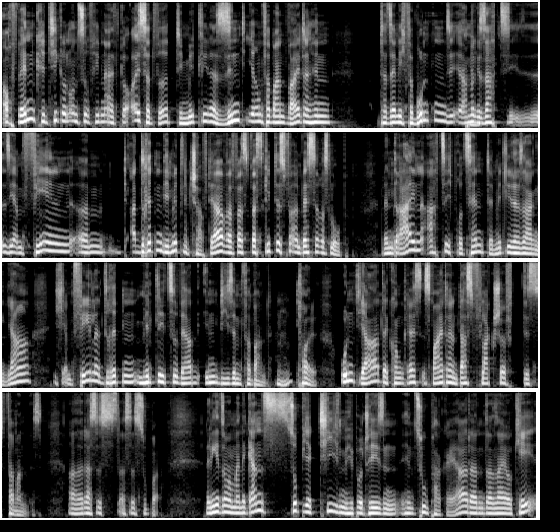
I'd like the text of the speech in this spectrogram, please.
auch wenn Kritik und Unzufriedenheit geäußert wird, die Mitglieder sind ihrem Verband weiterhin tatsächlich verbunden. Sie haben wir gesagt, sie, sie empfehlen ähm, Dritten die Mitgliedschaft. Ja, was, was, was gibt es für ein besseres Lob? Wenn 83 Prozent der Mitglieder sagen, ja, ich empfehle Dritten, Mitglied zu werden in diesem Verband. Toll. Und ja, der Kongress ist weiterhin das Flaggschiff des Verbandes. Also das ist, das ist super. Wenn ich jetzt aber meine ganz subjektiven Hypothesen hinzupacke, ja, dann, dann sage ich, okay,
